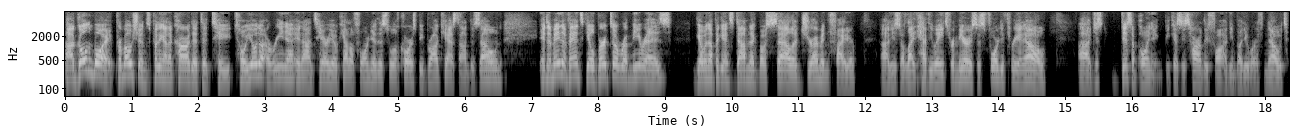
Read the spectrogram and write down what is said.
Uh, Golden Boy Promotions putting on a card at the T- Toyota Arena in Ontario, California. This will, of course, be broadcast on DAZN. In the main event, Gilberto Ramirez going up against Dominic Bösel, a German fighter. Uh, these are light heavyweights. Ramirez is 43 and 0. Uh, just disappointing because he's hardly fought anybody worth note.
